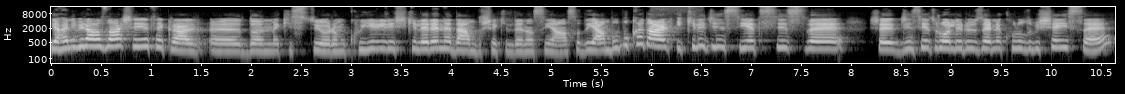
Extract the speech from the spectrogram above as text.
Ya hani biraz daha şeye tekrar e, dönmek istiyorum. Queer ilişkilere neden bu şekilde nasıl yansıdı? Yani bu bu kadar ikili cinsiyetsiz ve şey, cinsiyet rolleri üzerine kurulu bir şeyse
